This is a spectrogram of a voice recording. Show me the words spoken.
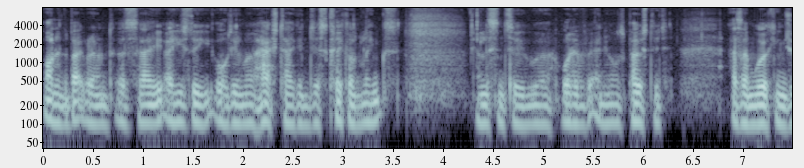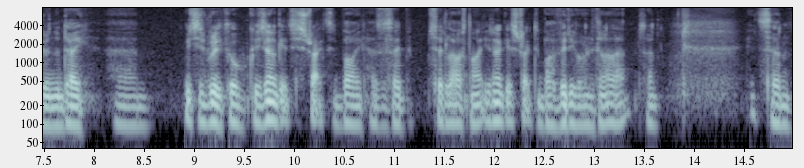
on in the background. As I, I use the AudioMo hashtag and just click on links and listen to uh, whatever anyone's posted as I'm working during the day, um, which is really cool because you don't get distracted by, as I said, said last night, you don't get distracted by video or anything like that. So it's um,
